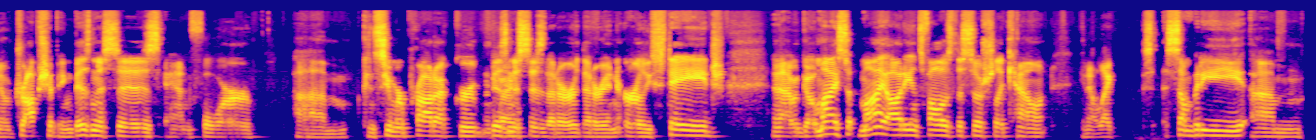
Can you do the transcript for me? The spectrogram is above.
know drop shipping businesses and for um, consumer product group Okay. businesses that are that are in early stage and i would go my my audience follows the social account you know like somebody um,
